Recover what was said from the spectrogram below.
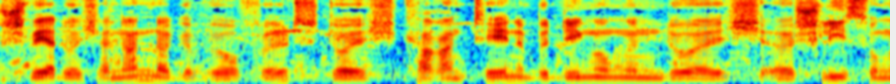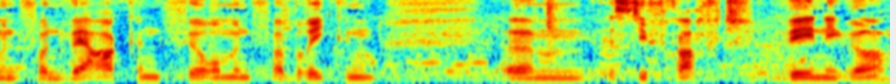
schwer durcheinandergewürfelt durch Quarantänebedingungen, durch äh, Schließungen von Werken, Firmen, Fabriken. Ähm, ist die Fracht weniger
